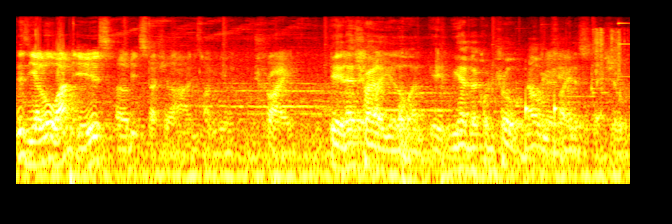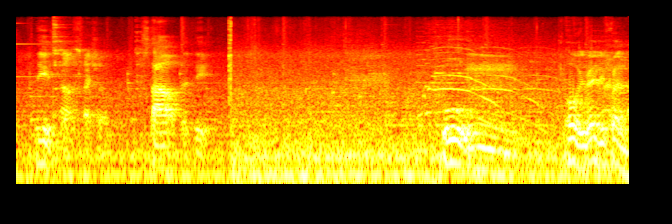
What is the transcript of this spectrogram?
This yellow one is a bit special. Uh. This one to try. Okay, let's try the yellow one. Okay, we have the control. Now we Okay. try the special. This is Uh, special. star of the day. Oh, oh, it's very different.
